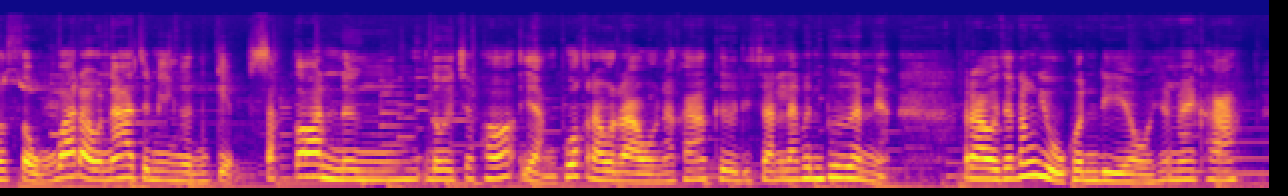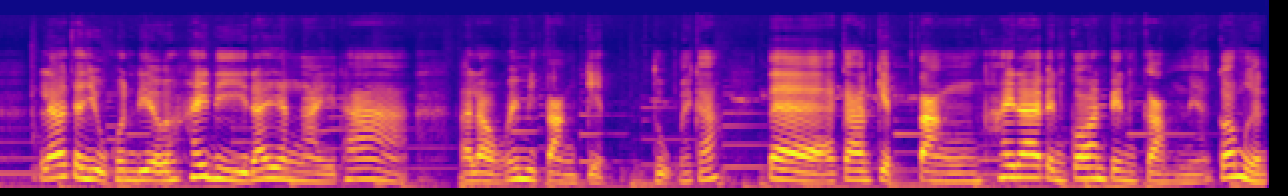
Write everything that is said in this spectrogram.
ประสงค์ว่าเราน่าจะมีเงินเก็บสักก้อนหนึ่งโดยเฉพาะอย่างพวกเราเรานะคะ คือดิฉันและเพื่อนๆเนี่ยเราจะต้องอยู่คนเดียวใช่ไหมคะ แล้วจะอยู่คนเดียวให้ดีได้ยังไงถ้าเราไม่มีตังเก็บถูกไหมคะ แต่การเก็บตังค์ให้ได้เป็นก้อนเป็นกำเนี่ยก็เหมือน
